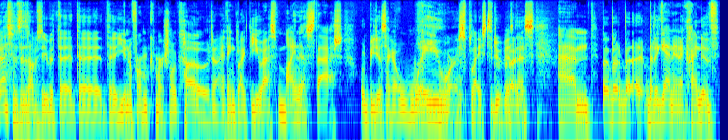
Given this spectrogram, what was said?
US has this obviously with the, the the uniform commercial code, and I think like the US minus that would be just like a way worse place to do business. Right. Um, but but but but again, in a kind of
